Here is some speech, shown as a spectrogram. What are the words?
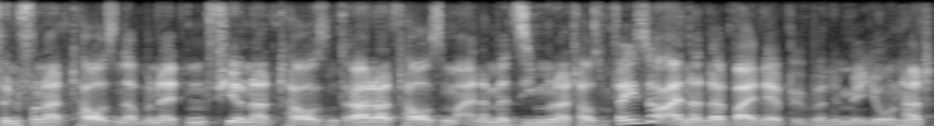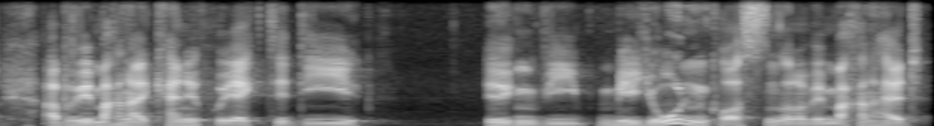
500.000 Abonnenten, 400.000, 300.000, einer mit 700.000, vielleicht ist auch einer dabei, der über eine Million hat. Aber wir machen halt keine Projekte, die irgendwie Millionen kosten, sondern wir machen halt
